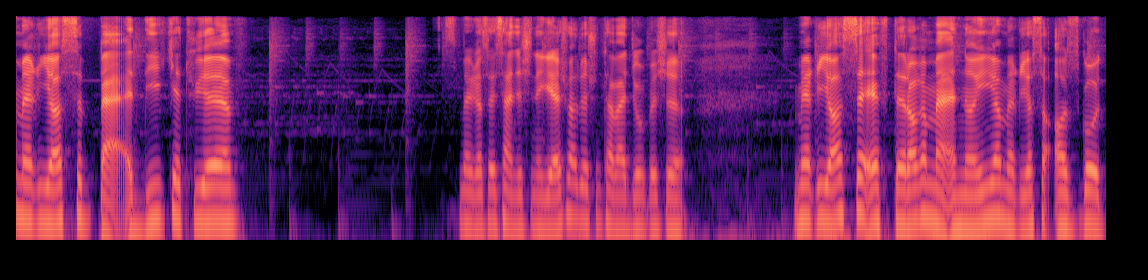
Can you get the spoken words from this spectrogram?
مقیاس بعدی که توی مقیاس های سنجش نگرش باید بهشون توجه بشه. مقیاس افتراق معنایی یا مقیاس آزگود؟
